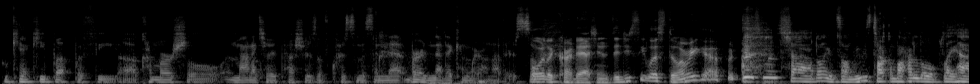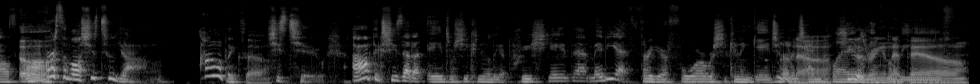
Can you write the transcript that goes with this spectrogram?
who can't keep up with the uh, commercial and monetary pressures of Christmas and that burden that it can wear on others. So, Or the Kardashians. Did you see what Stormi got for Christmas? child, don't even tell me. We was talking about her little playhouse. Oh. First of all, she's too young. I don't think so. She's two. I don't think she's at an age where she can really appreciate that. Maybe at three or four, where she can engage in pretend know. play. She was ringing that bell.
